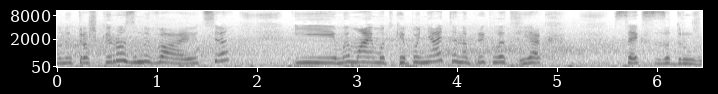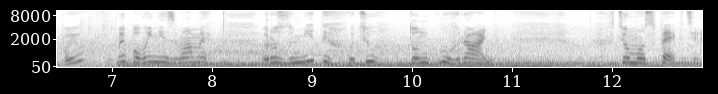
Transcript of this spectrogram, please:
вони трошки розмиваються, і ми маємо таке поняття, наприклад, як секс за дружбою. Ми повинні з вами розуміти оцю тонку грань в цьому аспекті.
